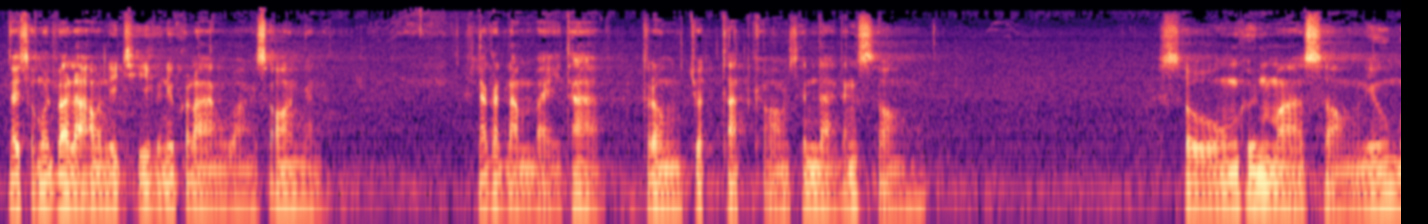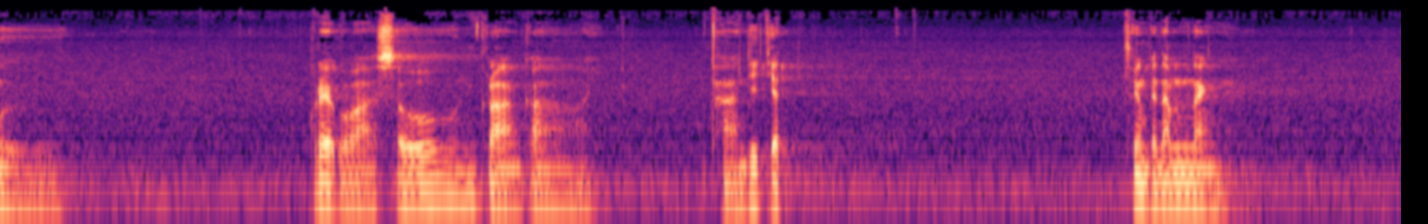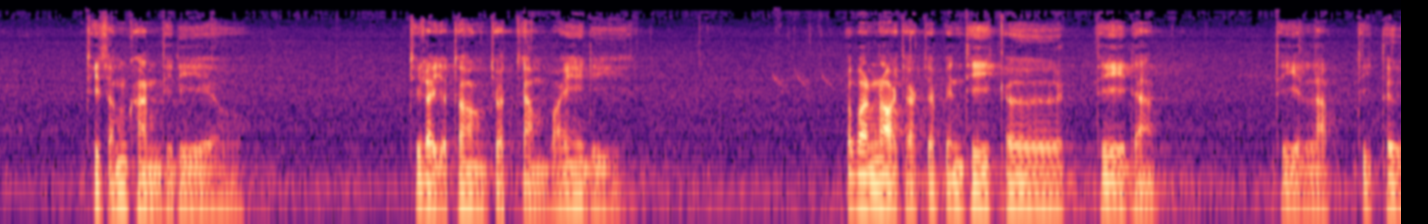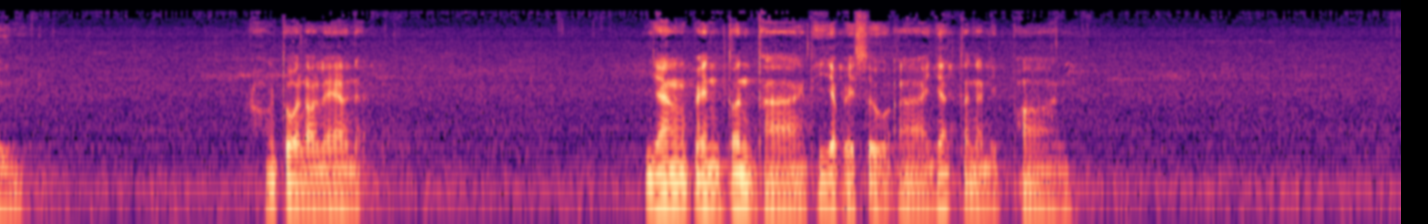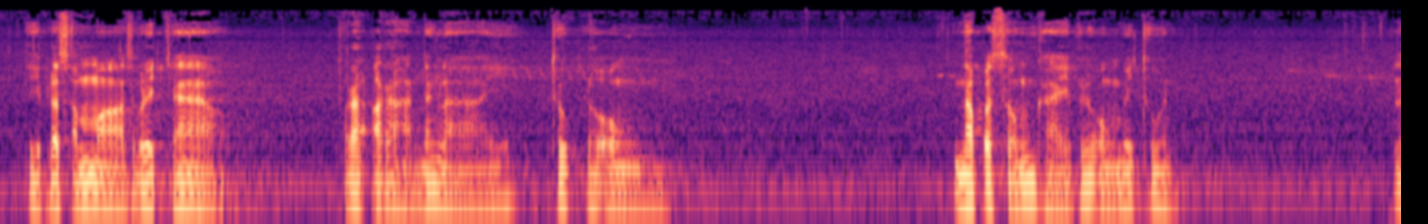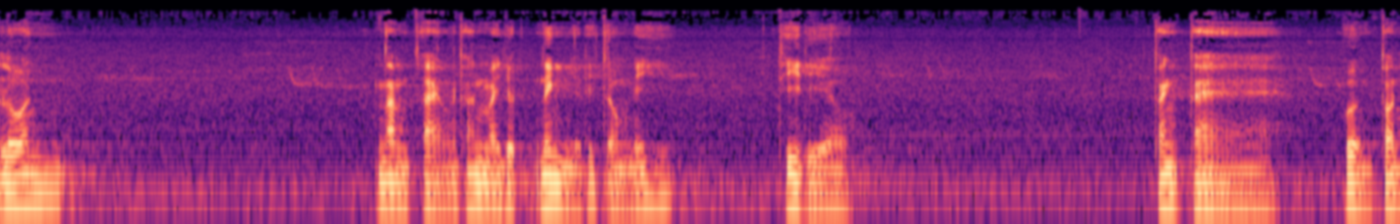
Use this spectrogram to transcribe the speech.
โดยสมมติว่าเราเอานิ้วชี้กับนิ้วกลางวางซ้อนกัน แล้วก็นำใบทาบตรงจุดตัดของเส้นได้ทั้งสอง สูงขึ้นมาสองนิ้วมือ เรียกว่าศูนย์กลางกาย ฐานที่เจ็ด ซึ่งเป็นตำแหน่ง ที่สำคัญทีเดียว ที่เราจะต้องจดจำไว้ให้ดีเพราะว่านอกจากจะเป็นที่เกิดที่ดับ ที่หลับที่ตื่น ของตัวเราแล้วเนี่ยยังเป็นต้นทางที่จะไปสู่อายตนะนิพพานที่พระสัมมาสัมพุทธเจ้า ระอรหันต์ทั้งหลาย ทุกพระองค์ นับประสงค์ไขพระองค์ไม่ท้วน ล้วนนำใจของท่านมาหยุดนิ่งอยู่ที่ตรงนี้ ที่เดียว ตั้งแต่เบื้องต้น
